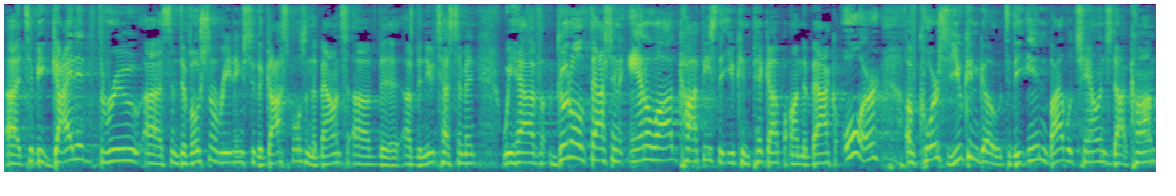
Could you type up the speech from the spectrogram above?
uh, to be guided through uh, some devotional readings through the Gospels and the balance of the of the New Testament. We have good old fashioned analog copies that you can pick up on the back, or of course you can go to the inbiblechallenge.com.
